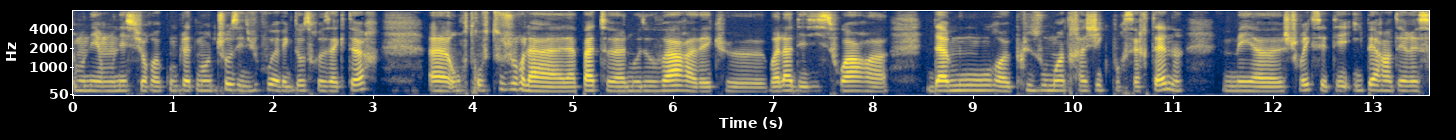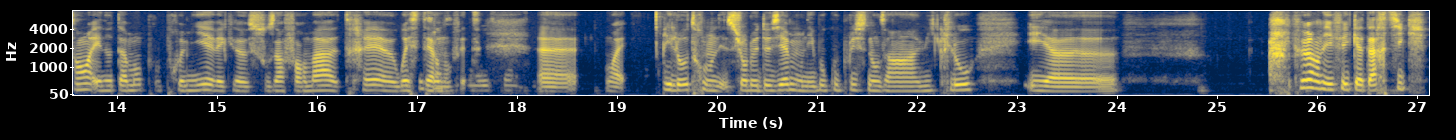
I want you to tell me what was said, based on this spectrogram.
on, est, on est sur euh, complètement autre chose et du coup, avec d'autres acteurs, euh, on retrouve toujours la, la patte Almodovar avec euh, voilà, des histoires d'amour plus ou moins tragiques pour certaines. Mais je trouvais que c'était hyper intéressant et notamment pour le premier, avec sous un format très western en fait. ouais. Et l'autre, on est, sur le deuxième, on est beaucoup plus dans un huis clos et un peu un effet cathartique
